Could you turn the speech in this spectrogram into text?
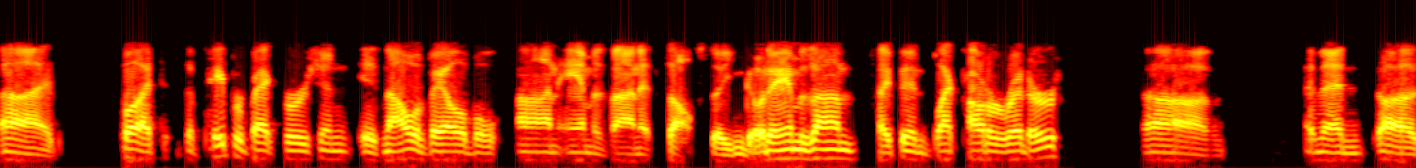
Uh, but the paperback version is now available on Amazon itself. So you can go to Amazon, type in Black Powder Red Earth, uh, and then uh,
